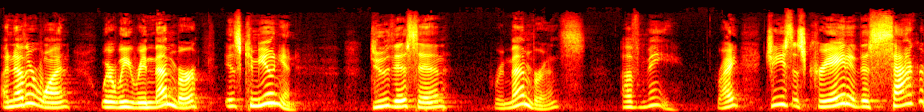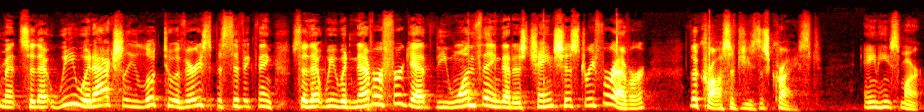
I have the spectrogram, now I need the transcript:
Another one where we remember is communion. Do this in remembrance of me, right? Jesus created this sacrament so that we would actually look to a very specific thing, so that we would never forget the one thing that has changed history forever, the cross of Jesus Christ. Ain't he smart?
